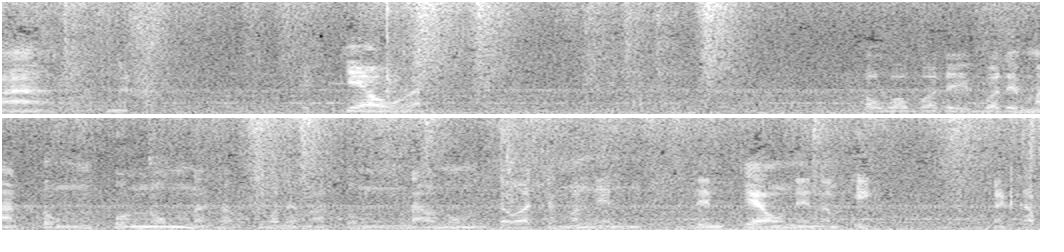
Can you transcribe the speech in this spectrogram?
มาก้วกันเพราะว่าบ่ได้บ่ได้มักตรงพุ่นุ่มนะครับบ่ได้มักตรงเน่านุ่ม แต่ว่าจะมาเน้นเน้นแก้วเน้นน้ำพริกนะครับ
